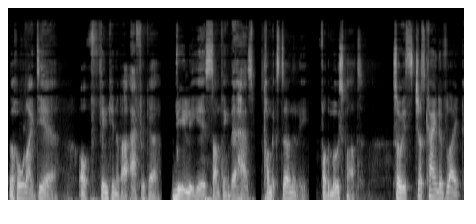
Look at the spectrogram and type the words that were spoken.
The whole idea of thinking about Africa really is something that has come externally for the most part. So it's just kind of like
